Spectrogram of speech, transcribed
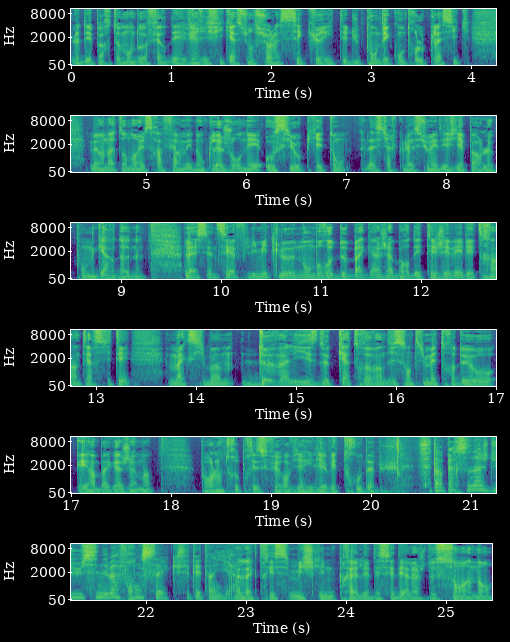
Le département doit faire des vérifications sur la sécurité du pont des contrôles classiques Mais en attendant, il sera fermé donc la journée aussi aux piétons. La circulation est déviée par le pont de Gardonne. La SNCF limite le nombre de bagages à bord des TGV et des trains intercités. Maximum deux valises de 90 cm de haut et un bagage à main. Pour l'entreprise ferroviaire, il y avait trop d'abus. C'est un personnage du cinéma français qui s'est éteint hier. L'actrice Micheline Prel est décédée à l'âge de 101 ans,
